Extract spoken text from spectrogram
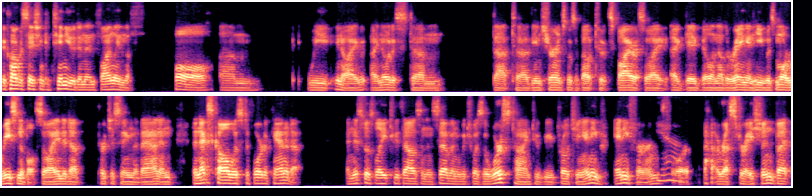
the conversation continued, and then finally in the fall, um, we you know I I noticed um, that uh, the insurance was about to expire, so I I gave Bill another ring, and he was more reasonable. So I ended up purchasing the van, and the next call was to Ford of Canada, and this was late 2007, which was the worst time to be approaching any any firm yeah. for a restoration, but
